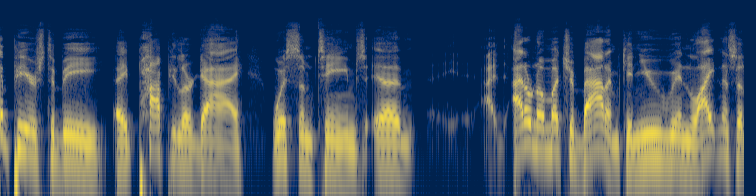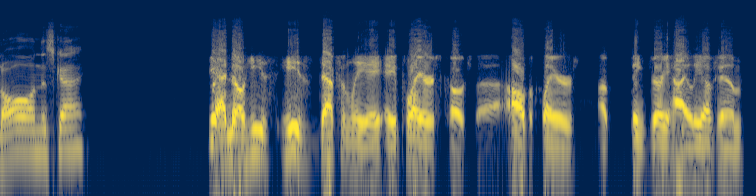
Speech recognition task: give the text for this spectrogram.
appears to be a popular guy with some teams. Um, I, I don't know much about him. Can you enlighten us at all on this guy? Yeah, no, he's he's definitely a, a player's coach. Uh, all the players uh, think very highly of him.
